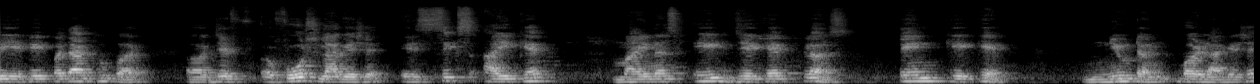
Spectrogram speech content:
લઈએ કે એક પદાર્થ ઉપર જે ફોર્સ લાગે છે એ six I cap minus eight J cap plus ten K cap newton બળ લાગે છે.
